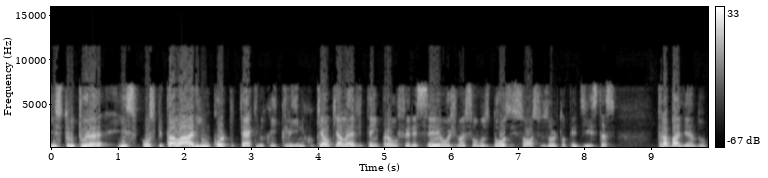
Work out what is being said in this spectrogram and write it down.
Estrutura hospitalar e um corpo técnico e clínico, que é o que a Leve tem para oferecer. Hoje nós somos 12 sócios ortopedistas, trabalhando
